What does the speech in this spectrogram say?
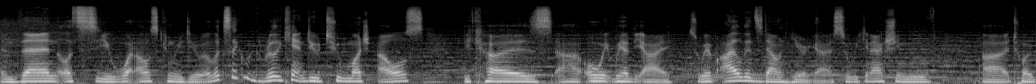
And then let's see, what else can we do? It looks like we really can't do too much else because, uh, oh wait, we have the eye. So we have eyelids down here, guys. So we can actually move uh, toy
